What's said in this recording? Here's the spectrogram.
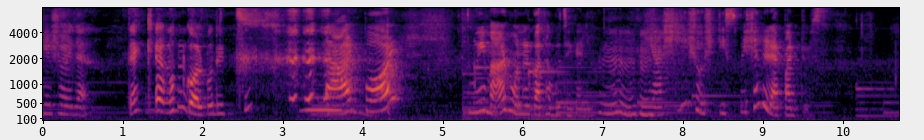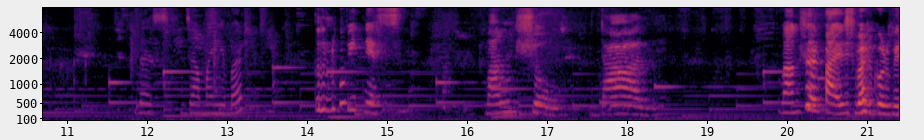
শেষ হয়ে যায়। দেখ কেমন গল্প দিচ্ছে। তারপর তুই মার মনের কথা বুঝে গেলি। নিয়ে আসলি ষষ্ঠী স্পেশাল র্যাপার ড্রেস ব্যাস জামাই এবার ফিটনেস মাংস ডাল। মাংস আর পায়েস বার করবে।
